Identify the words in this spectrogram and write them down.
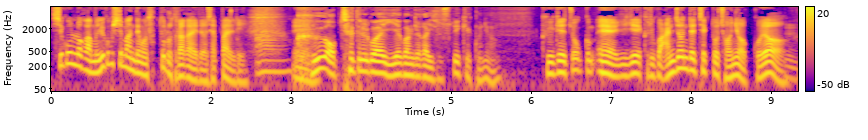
시골로 가면 7시만 되면 속도로 들어가야 돼요, 재빨리. 아, 예. 그 업체들과의 이해관계가 있을 수도 있겠군요. 그게 조금, 예, 이게 그리고 안전 대책도 전혀 없고요. 음.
